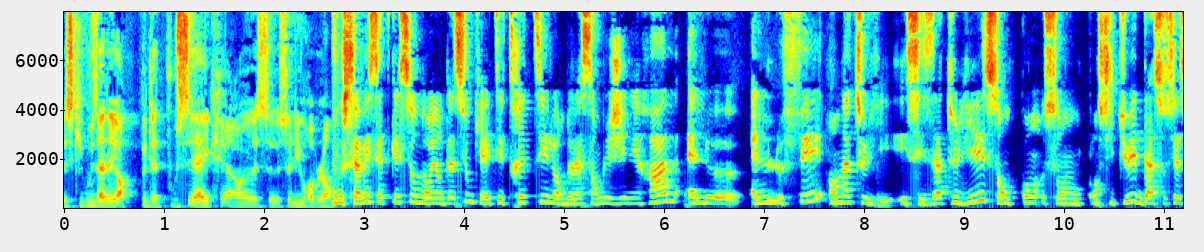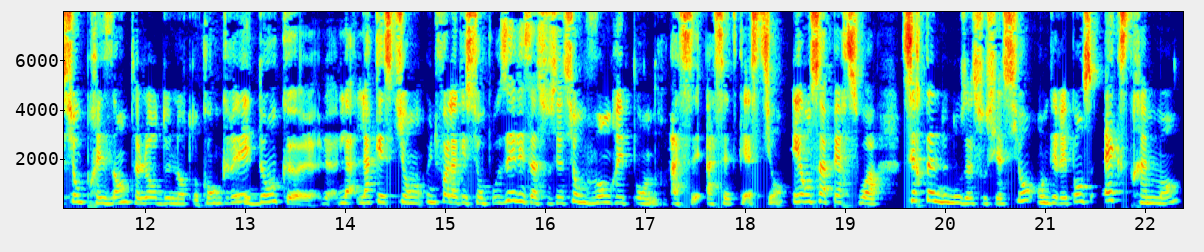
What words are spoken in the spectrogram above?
ce qui vous a d'ailleurs peut-être poussé à écrire euh, ce, livre blanc Vous savez, cette question d'orientation qui a été traitée lors de l'Assemblée générale, elle, euh, le fait en atelier. Et ces ateliers sont, constitués d'associations présentes lors de notre congrès. Et donc, euh, la, question, une fois la question posée, les associations vont répondre à cette question. Et on s'aperçoit, certaines de nos associations ont des réponses extrêmement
